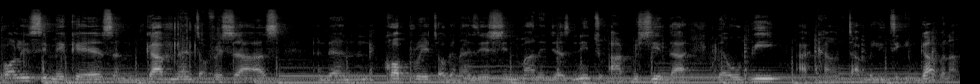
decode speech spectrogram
policy makers and government officials and then corporate organization managers need to appreciate that there will be accountability in governance.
